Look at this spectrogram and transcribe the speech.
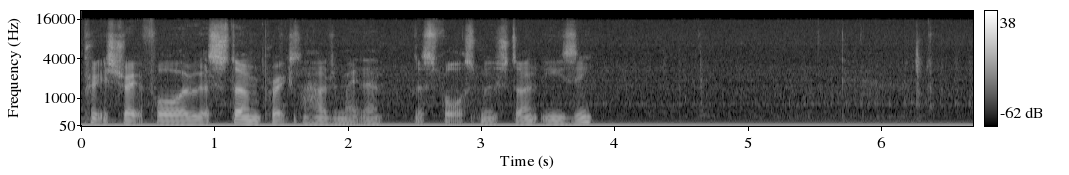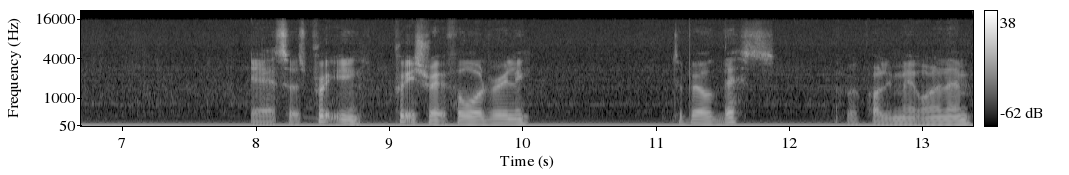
pretty straightforward. We've got stone bricks. Now how do you make them? Just four smooth stone, easy. Yeah, so it's pretty pretty straightforward really to build this. I will probably make one of them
